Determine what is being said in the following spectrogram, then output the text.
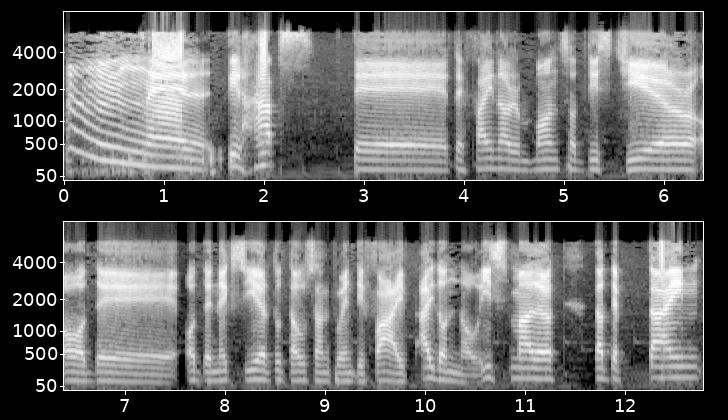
hmm, uh, perhaps the the final months of this year or the or the next year 2025 i don't know it's matter that the time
